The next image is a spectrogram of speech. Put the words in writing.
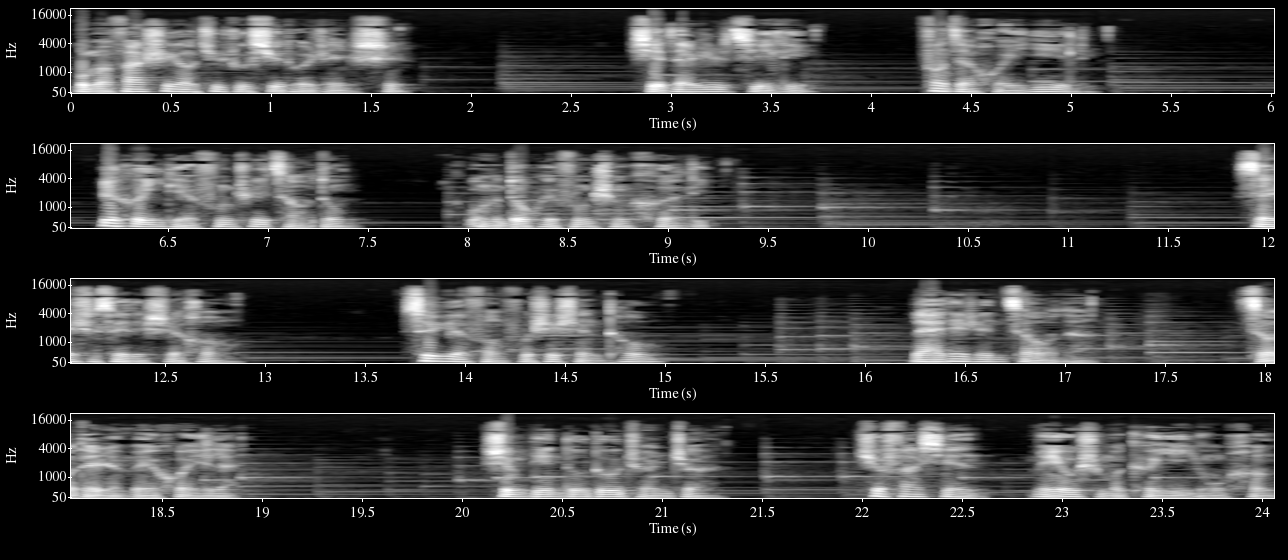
我们发誓要记住许多人事，写在日记里，放在回忆里。任何一点风吹草动，我们都会风声鹤唳。三十岁的时候。岁月仿佛是神偷，来的人走了，走的人没回来。身边兜兜转转，却发现没有什么可以永恒。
